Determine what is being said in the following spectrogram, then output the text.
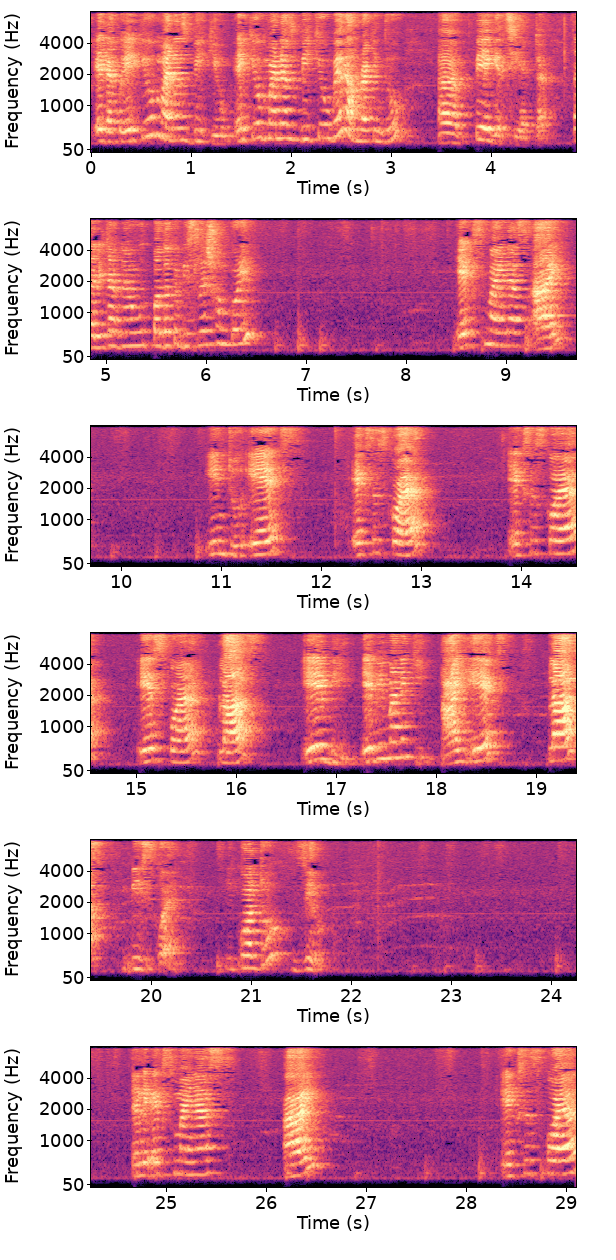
এই দেখো a cube minus b cube a cube minus b কিউবের আমরা কিন্তু পেয়ে গেছি একটা। তাহলে এটা আমি উৎপাদকে বিশ্লেষণ করি। X minus i into x x square x square a square plus a b a b মানে কি? I x plus b square equal to zero তাহলে x minus i x square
